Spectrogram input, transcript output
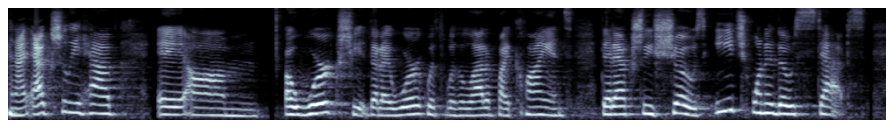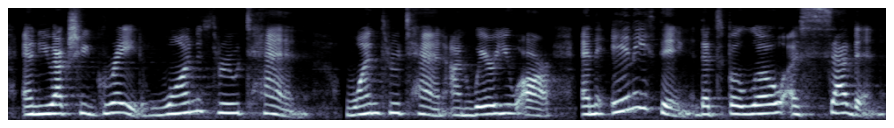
and I actually have a um a worksheet that I work with with a lot of my clients that actually shows each one of those steps and you actually grade 1 through 10 1 through 10 on where you are and anything that's below a 7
